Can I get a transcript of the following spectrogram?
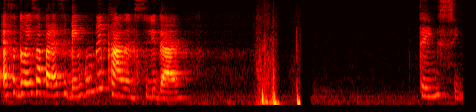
Essa doença parece bem complicada de se lidar. Tem sim.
